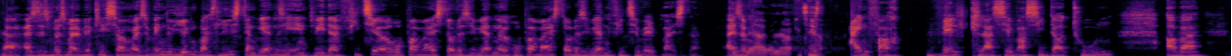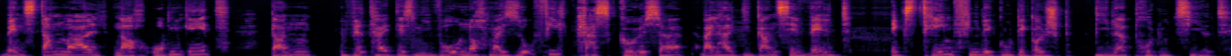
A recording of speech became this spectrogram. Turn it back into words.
ja. Also das muss man ja wirklich sagen. Also wenn du irgendwas liest, dann werden sie entweder Vize-Europameister oder sie werden Europameister oder sie werden Vize-Weltmeister. Also ja, genau. es ist ja. einfach Weltklasse, was sie da tun. Aber wenn es dann mal nach oben geht, dann wird halt das Niveau nochmal so viel krass größer, weil halt die ganze Welt extrem viele gute Golfspieler Spieler produziert.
